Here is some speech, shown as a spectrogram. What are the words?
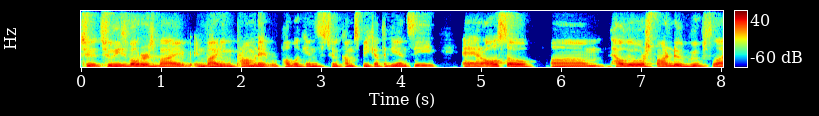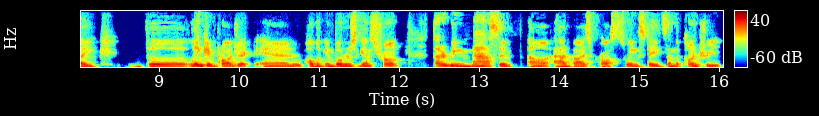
to to these voters by inviting prominent Republicans to come speak at the DNC, and also um, how they'll respond to groups like the Lincoln Project and Republican Voters Against Trump that are doing massive uh, ad buys across swing states and the country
